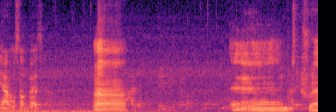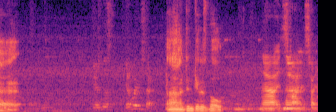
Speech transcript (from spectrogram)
Yeah, that was not bad. Uh, And crash. Ah, didn't get his bow. Nah, it's fine, it's fine.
